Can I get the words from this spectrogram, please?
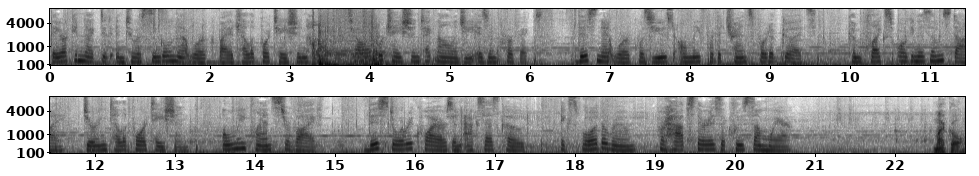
They are connected into a single network by a teleportation hub. Teleportation technology is imperfect, this network was used only for the transport of goods. Complex organisms die, during teleportation. Only plants survive. This door requires an access code. Explore the room, perhaps there is a clue somewhere. Michael,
